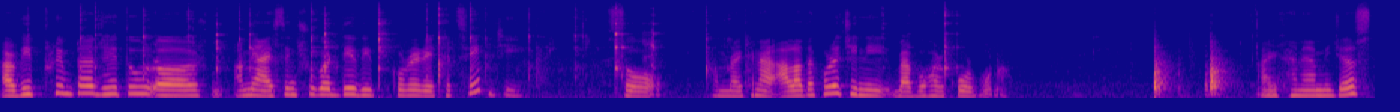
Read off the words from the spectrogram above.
আর হুইপ ক্রিমটা যেহেতু আমি আইসিং সুগার দিয়ে হুইপ করে রেখেছি জি। সো আমরা এখানে আলাদা করে চিনি ব্যবহার করব না। আর এখানে আমি জাস্ট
